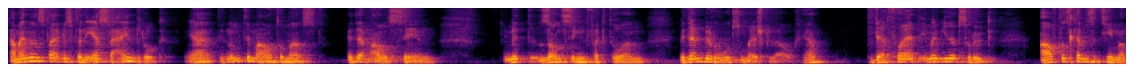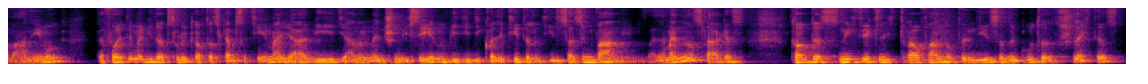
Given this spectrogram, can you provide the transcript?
am Ende des Tages dein erster Eindruck, ja, den du mit dem Auto machst, mit dem Aussehen, mit sonstigen Faktoren, mit deinem Büro zum Beispiel auch, ja, der feuert immer wieder zurück auf das ganze Thema Wahrnehmung. Der feuert immer wieder zurück auf das ganze Thema, ja, wie die anderen Menschen dich sehen und wie die die Qualität deiner Dienstleistung wahrnehmen. Weil am Ende des Tages kommt es nicht wirklich darauf an, ob dein Dienstleistung gut oder schlecht ist,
